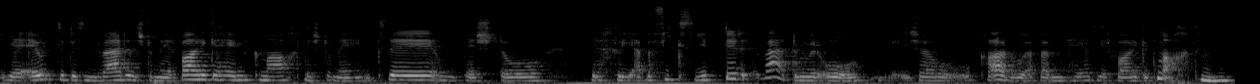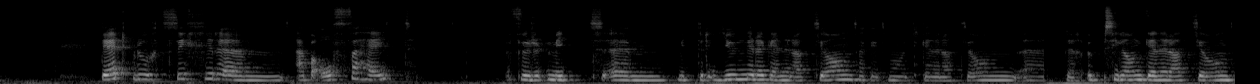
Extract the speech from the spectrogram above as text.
je älter dass wir werden, desto mehr Erfahrungen haben wir gemacht, desto mehr haben wir gesehen und desto vielleicht ein bisschen eben fixierter werden wir auch. Ist ja auch klar, weil eben wir haben ja die Erfahrungen gemacht. Mhm. Dort braucht es sicher ähm, eben Offenheit. Für mit, ähm, mit der jüngeren Generation, sage jetzt mal mit der Generation, äh, vielleicht Y-Generation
